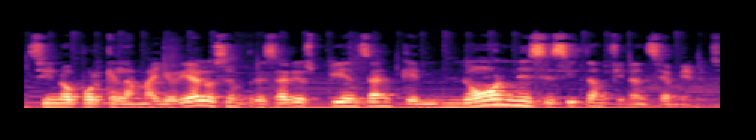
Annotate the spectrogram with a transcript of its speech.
sino porque la mayoría de los empresarios piensan que no necesitan financiamiento.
